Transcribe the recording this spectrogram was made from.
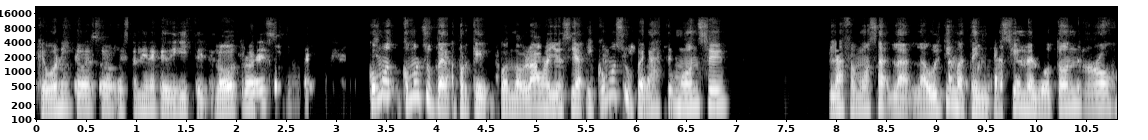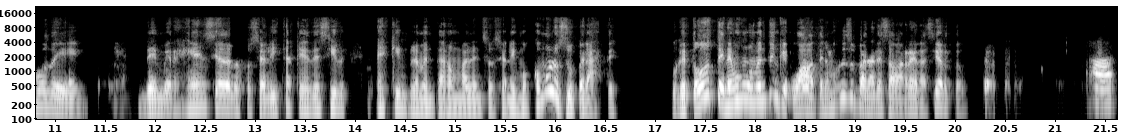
qué bonito eso, esa línea que dijiste. Lo otro es, ¿cómo, cómo? Porque cuando hablaba yo decía, ¿y cómo superaste, Monse, la famosa, la, la última tentación, el botón rojo de, de emergencia de los socialistas, que es decir, es que implementaron mal el socialismo. ¿Cómo lo superaste? Porque todos tenemos un momento en que, wow, tenemos que superar esa barrera, ¿cierto? Ah,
